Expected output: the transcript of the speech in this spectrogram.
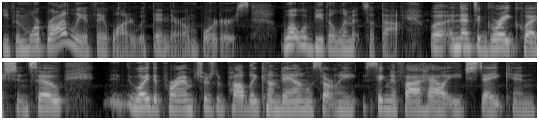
even more broadly if they wanted within their own borders? What would be the limits of that? Well, and that's a great question. So the way the parameters would probably come down will certainly signify how each state can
